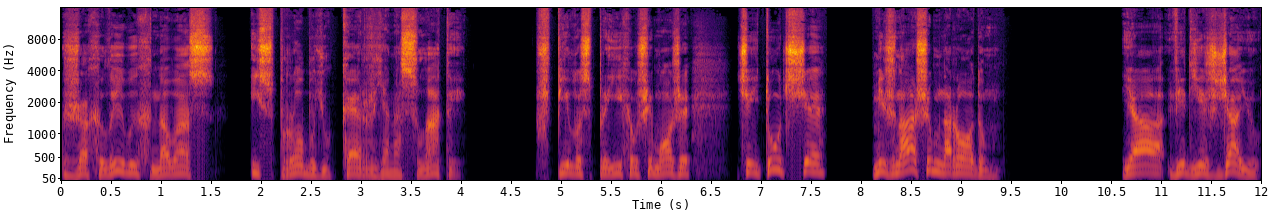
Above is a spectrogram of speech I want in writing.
жахливих на вас і спробую кер'я наслати, впілос приїхавши, може, чи й тут ще між нашим народом. Я від'їжджаю,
